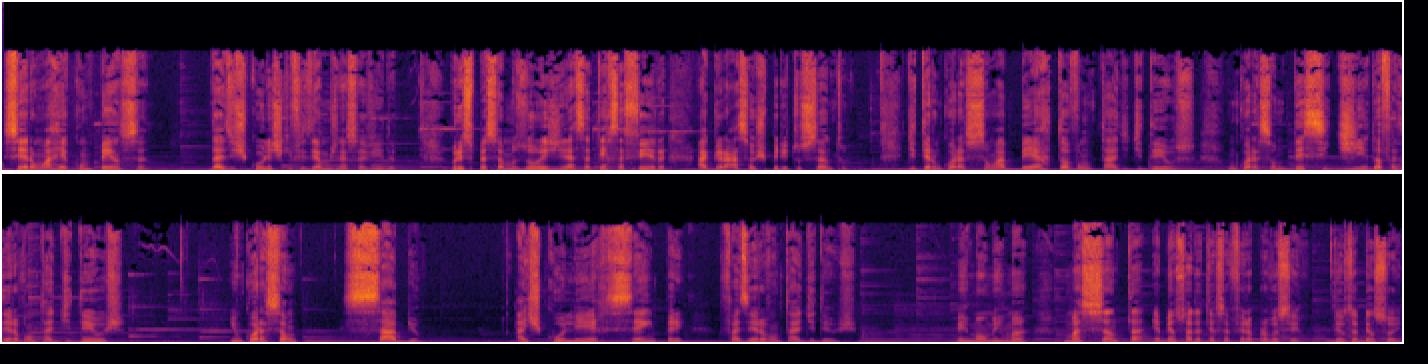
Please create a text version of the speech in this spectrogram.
serão a recompensa das escolhas que fizemos nessa vida. Por isso, peçamos hoje, essa terça-feira, a graça ao Espírito Santo de ter um coração aberto à vontade de Deus, um coração decidido a fazer a vontade de Deus e um coração sábio a escolher sempre fazer a vontade de Deus. Meu irmão, minha irmã, uma santa e abençoada terça-feira para você. Deus abençoe.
